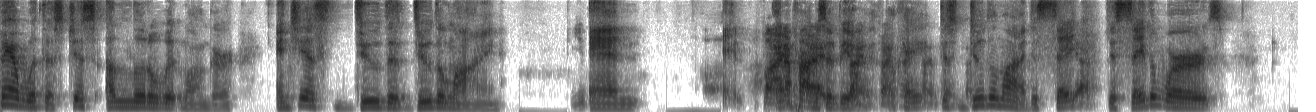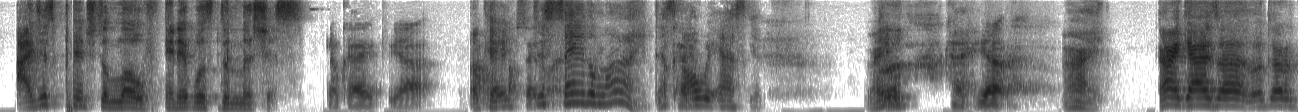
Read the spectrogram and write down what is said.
bear with us just a little bit longer and just do the do the line You- and Fine. and I promise all it'll be fine, fine, okay. fine, fine, just fine, do fine. the line. Just say Yeah. just say the words. I just pinched a loaf and it was delicious. Okay. Yeah. I'll- Okay. I'll say just line. say the line. That's Okay. all we're asking. Right? Ugh. Okay. Yeah. All right. All right, guys. Uh, we're gonna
